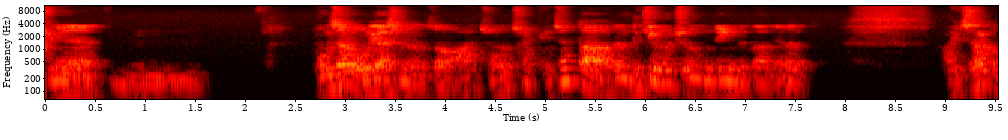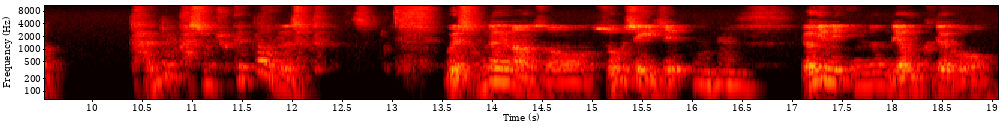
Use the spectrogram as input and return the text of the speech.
중에, 음, 봉사를 오래 하시면서, 아, 저건 참 괜찮다 하는 느낌을 주는 분들이 있는가 하면은, 아, 이 사람은 다른 데로 갔으면 좋겠다, 그런 생각. 왜 성당에 나와서 소울색이지? 음, 음, 여기 있는 내용 그대로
